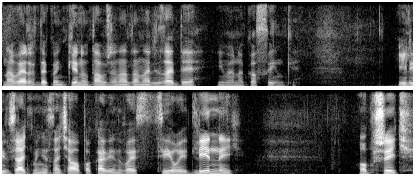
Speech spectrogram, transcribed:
наверх, де коньки, ну там вже треба нарізати, де іменно косинки. Или взяти мені спочатку, поки він весь цілий длинний, обшить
